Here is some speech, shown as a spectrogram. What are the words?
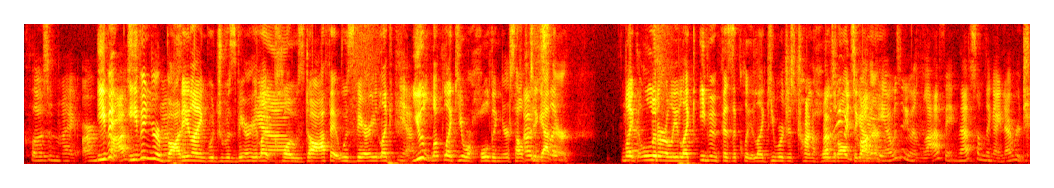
closed and my arms Even crossed. even your was body language was very like closed off. It was very like Yeah. you looked like you were holding yourself I was just, together. Like, literally, like even physically, like you were just trying to hold it all together. talking. I wasn't even laughing. That's something I never did.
